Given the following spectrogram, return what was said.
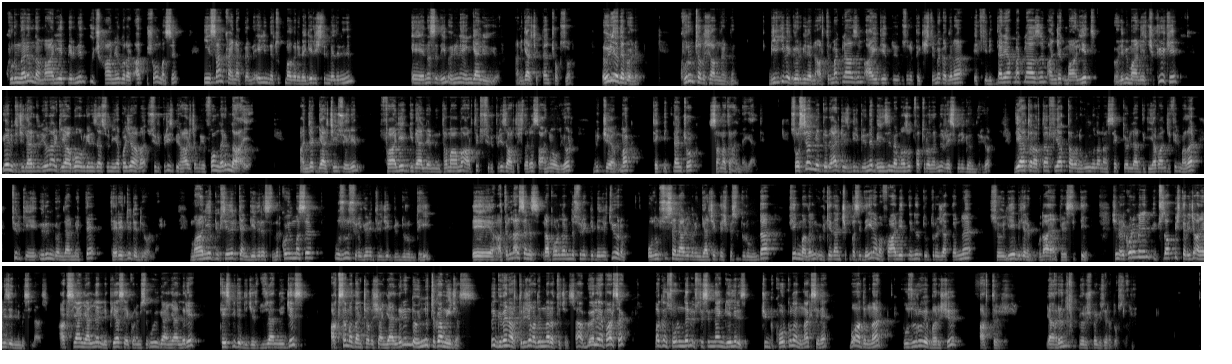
Kurumların da maliyetlerinin 3 haneli olarak artmış olması insan kaynaklarını elinde tutmaları ve geliştirmelerinin e, nasıl diyeyim önünü engelliyor. Hani gerçekten çok zor. Öyle ya da böyle kurum çalışanlarının bilgi ve görgülerini arttırmak lazım. Aidiyet duygusunu pekiştirmek adına etkinlikler yapmak lazım. Ancak maliyet böyle bir maliyet çıkıyor ki yöneticiler de diyorlar ki ya bu organizasyonu yapacağıma sürpriz bir harcamayı fonlarım daha iyi. Ancak gerçeği söyleyeyim faaliyet giderlerinin tamamı artık sürpriz artışlara sahne oluyor. Bütçe yapmak teknikten çok sanat haline geldi. Sosyal medyada herkes birbirine benzin ve mazot faturalarının resmini gönderiyor. Diğer taraftan fiyat tavanı uygulanan sektörlerdeki yabancı firmalar Türkiye'ye ürün göndermekte tereddüt ediyorlar. Maliyet yükselirken gelire sınır koyulması uzun süre yönetilecek bir durum değil. E, hatırlarsanız raporlarımda sürekli belirtiyorum olumsuz senaryoların gerçekleşmesi durumunda firmaların ülkeden çıkması değil ama faaliyetlerini durduracaklarını söyleyebilirim. Bu da hayalperestlik değil. Şimdi ekonominin 360 derece analiz edilmesi lazım. Aksiyen yerlerle piyasa ekonomisine uygun yerleri tespit edeceğiz, düzenleyeceğiz. Aksamadan çalışan yerlerin de önünü tıkamayacağız. Ve güven arttırıcı adımlar atacağız. Ha böyle yaparsak bakın sorunların üstesinden geliriz. Çünkü korkulanın aksine bu adımlar huzuru ve barışı arttırır. Yarın görüşmek üzere dostlar.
